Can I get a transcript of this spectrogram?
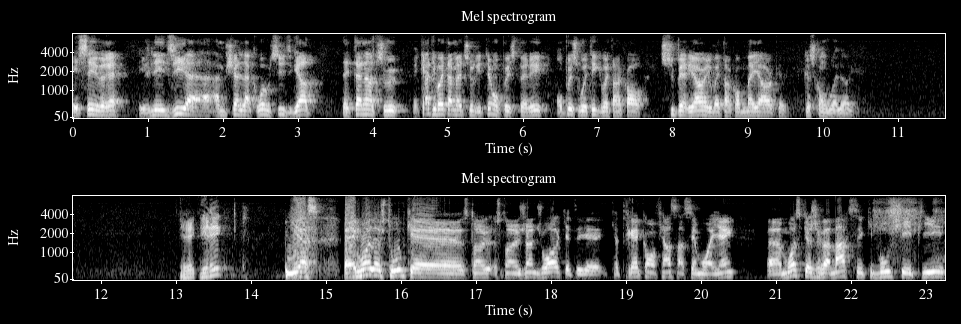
Et c'est vrai. Et je l'ai dit à, Michel Lacroix aussi. Il dit, regarde, t'es talentueux. Mais quand il va être à maturité, on peut espérer, on peut souhaiter qu'il va être encore supérieur, il va être encore meilleur que, ce qu'on voit là. Éric. Éric? Yes. Ben moi, là, je trouve que c'est un, jeune joueur qui, a très confiance en ses moyens. Euh, moi, ce que je remarque, c'est qu'il bouge ses pieds.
